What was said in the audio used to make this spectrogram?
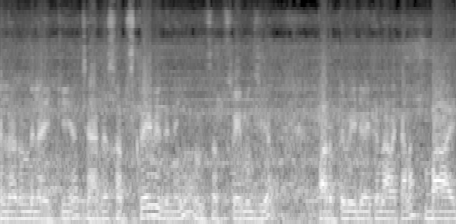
എല്ലാവരും ഒന്ന് ലൈക്ക് ചെയ്യുക. ചാനൽ സബ്സ്ക്രൈബ് ചെയ്തിട്ടുണ്ടെങ്കിൽ ഒന്ന് സബ്സ്ക്രൈബും ചെയ്യുക. അടുത്ത വീഡിയോ ആയിട്ട് നടക്കണം. ബായ്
